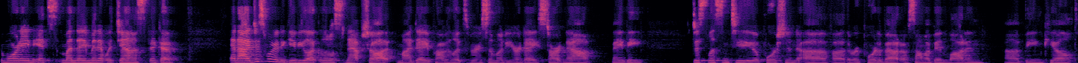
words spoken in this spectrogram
Good morning. It's Monday Minute with Jana Spicka. And I just wanted to give you like a little snapshot. My day probably looks very similar to your day starting out, maybe. Just listen to a portion of uh, the report about Osama bin Laden uh, being killed.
